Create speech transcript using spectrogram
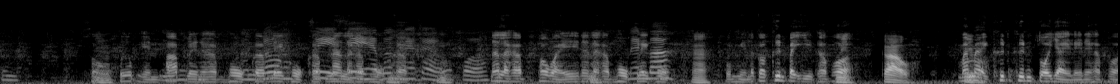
ซึ่งสองปุ๊บเห็นปั๊บเลยนะครับหกครับเลขหกครับนั่นแหละครับหกครับเบิ่งแม่ค่ะโอ้ปอ นั่นแหละครับพ่อไหวนั่นแหละครับหกเลขหกอ่าผมเห็นแล้วก็ขึ้นไปอีกครับพ่อนี่เก้าไม่ไม่ขึ้นขึ้นตัวใหญ่เลยนะครับพ่อ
